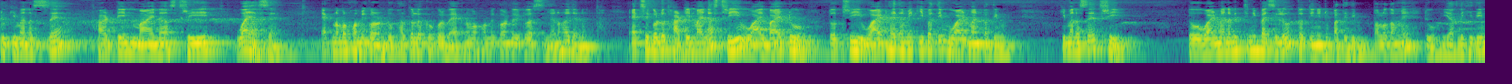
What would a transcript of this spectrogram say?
টু কিমান আছে? থাৰ্টিন মাইনাছ থ্ৰী ৱাই আছে। এক নম্বৰ সমীকৰণটো ভালকৈ লক্ষ্য কৰিবা এক নম্বৰ সমীকৰণটো এইটো আছিলে নহয় জানো? X equal to thirteen minus three Y by two তো থ্ৰী ৱাইৰ ঠাইত আমি কি পাতিম? ৱাইৰ মান পাতিম। কিমান আছে? থ্ৰী তো ৱাইৰ মান আমি তিনি পাইছিলোঁ তো তিনিটো পাতি দিম। তলত আমি টু ইয়াত লিখি দিম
